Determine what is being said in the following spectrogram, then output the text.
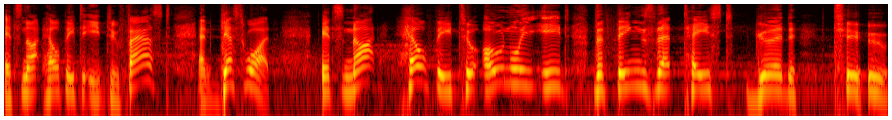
it's not healthy to eat too fast. And guess what? It's not healthy to only eat the things that taste good to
